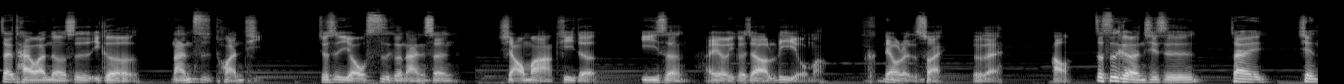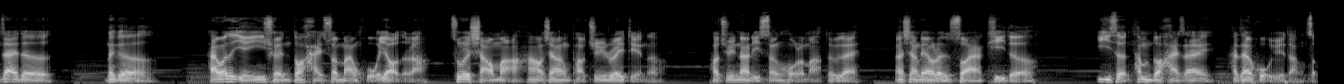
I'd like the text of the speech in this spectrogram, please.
在台湾呢是一个男子团体，就是由四个男生，小马、Kid、Eason，还有一个叫 Leo 嘛，廖仁帅，对不对？好，这四个人其实在现在的那个台湾的演艺圈都还算蛮活跃的啦。除了小马，他好像跑去瑞典了，跑去那里生活了嘛，对不对？那像廖仁帅啊、Key 的、Eason，他们都还在还在活跃当中。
